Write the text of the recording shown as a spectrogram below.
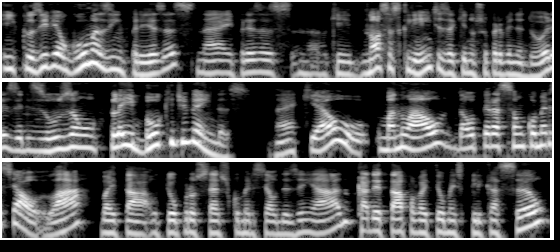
Inclusive, algumas empresas, né, empresas que nossas clientes aqui no Super Vendedores, eles usam o playbook de vendas né? Que é o, manual da operação comercial. Lá vai estar tá o teu processo comercial desenhado, cada etapa vai ter uma explicação,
